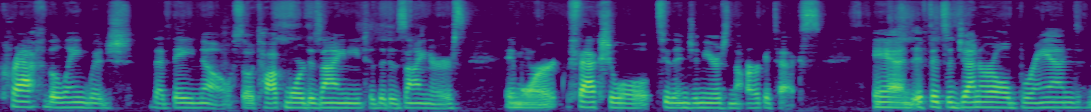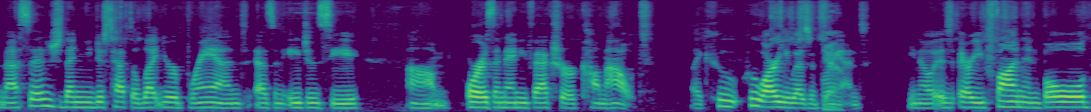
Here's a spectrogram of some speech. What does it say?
craft the language that they know. So talk more designy to the designers and more factual to the engineers and the architects and if it's a general brand message, then you just have to let your brand as an agency um, or as a manufacturer come out. Like who who are you as a brand? Yeah. You know, is are you fun and bold?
